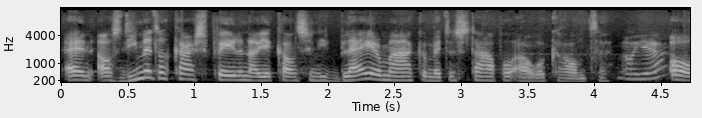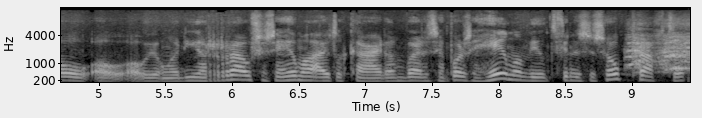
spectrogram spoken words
En als die met elkaar spelen, nou je kan ze niet blijer maken met een stapel oude kranten. Oh ja? Oh, oh, oh jongen, die rausen ze helemaal uit elkaar. Dan worden ze, worden ze helemaal wild, vinden ze zo prachtig.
